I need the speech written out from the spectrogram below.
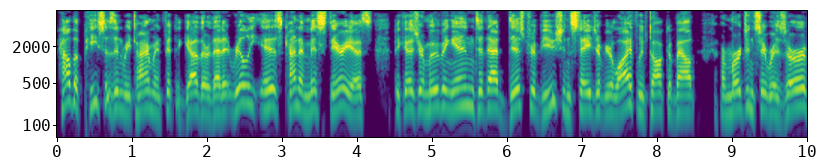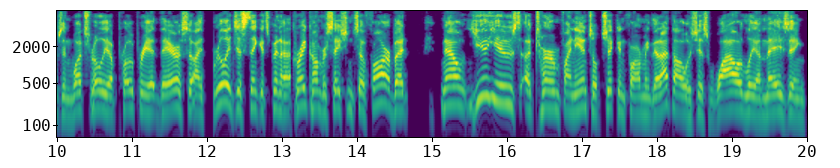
how the pieces in retirement fit together, that it really is kind of mysterious because you're moving into that distribution stage of your life. We've talked about emergency reserves and what's really appropriate there. So I really just think it's been a great conversation so far, but now, you used a term financial chicken farming that I thought was just wildly amazing.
